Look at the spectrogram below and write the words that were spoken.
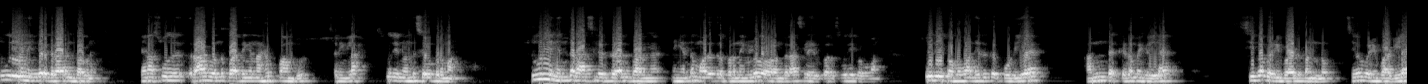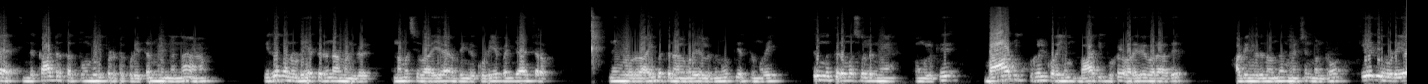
சூரியன் எங்க இருக்கிறாருன்னு பார்க்கணும். ஏன்னா சூ ராகு வந்து பாத்தீங்கன்னா பாம்பு சரிங்களா? சூரியன் வந்து சிவபெருமான். சூரியன் எந்த ராசியில இருக்கிறாருன்னு பாருங்க. நீங்க எந்த மாதத்துல பிறந்தீங்களோ அந்த ராசியில இருப்பார் சூரிய பகவான். சூரிய பகவான் இருக்கக்கூடிய அந்த கிழமைகள்ல சிவ வழிபாடு பண்ணணும். சிவ வழிபாடுல இந்த காற்று தத்துவம் வெளிப்படுத்தக்கூடிய தன்மை என்னன்னா இறைவனுடைய திருநாமங்கள் நமசிவாய அப்படிங்கக்கூடிய பஞ்சாச்சரம் நீங்க ஒரு ஐம்பத்தி நாலு முறை அல்லது நூத்தி எட்டு முறை திரும்ப திரும்ப சொல்லுங்க. உங்களுக்கு பாதிப்புகள் குறையும். பாதிப்புகள் வரவே வராது அப்படிங்கறத வந்து மென்ஷன் பண்றோம். கேதுவுடைய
